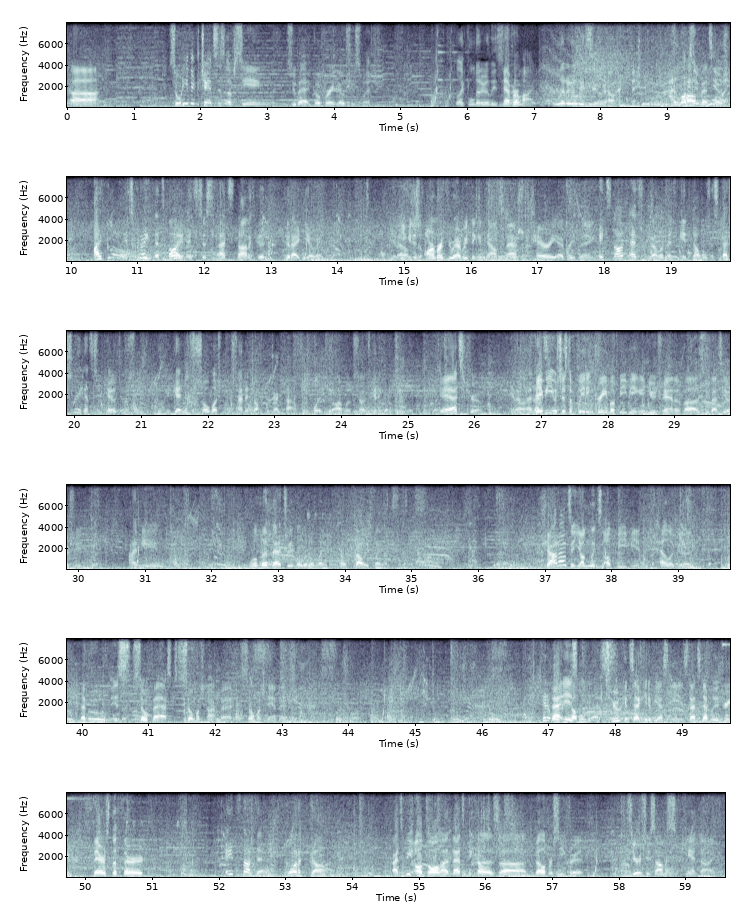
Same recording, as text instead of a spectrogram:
Uh, so what do you think the chances of seeing Zubat go for a Yoshi switch? Like literally zero. Never mind. Literally zero, I think. I love Oh, Zubat's. Yoshi. I it's great. That's fine. It's just that's not a good good idea right now. You know, He can just armor through everything and down smash, parry everything. it's not as relevant in doubles, especially against two characters who can get so much percentage off projectiles to the point that your armor starts getting depleted. Yeah, that's true. You know, and Maybe it was just a fleeting dream of me being a huge fan of uh, Zubatsu Yoshi. I mean, we'll live that dream a little later. He'll probably play it. Shout out to Youngling's up B being hella good. That move is so fast, so much knockback, so much damage. For sure. Hit it That is yes. two consecutive yes knees. That's definitely a dream. There's the third. Eight's not dead. What a god. That's be oh, that's because uh, developer secret Zero Suit Samus can't die.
